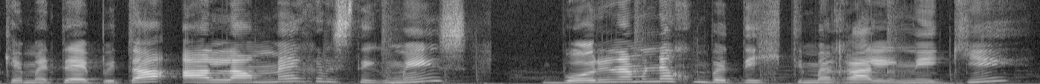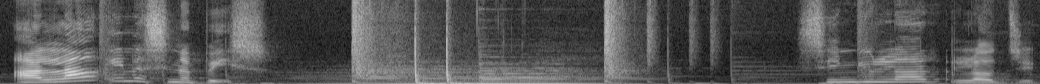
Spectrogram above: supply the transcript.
και μετέπειτα, αλλά μέχρι στιγμής μπορεί να μην έχουν πετύχει τη μεγάλη νίκη, αλλά είναι συνεπείς. Singular Logic.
